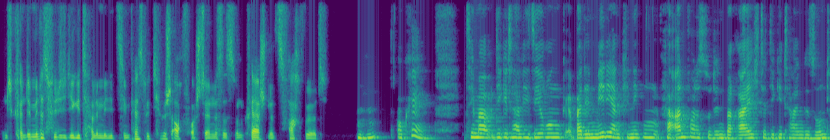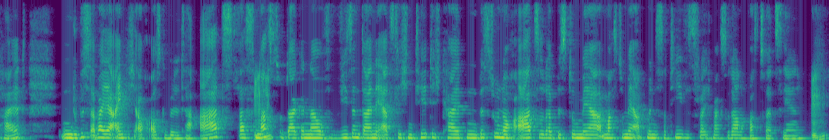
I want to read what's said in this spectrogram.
Und ich könnte mir das für die digitale Medizin perspektivisch auch vorstellen, dass es so ein Querschnittsfach wird. Mhm. Okay. Thema Digitalisierung. Bei den Medienkliniken verantwortest du den Bereich der digitalen Gesundheit. Du bist aber ja eigentlich auch ausgebildeter Arzt. Was mhm. machst du da genau? Wie sind deine ärztlichen Tätigkeiten? Bist du noch Arzt oder bist du mehr, machst du mehr Administratives? Vielleicht magst du da noch was zu erzählen. Mhm,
